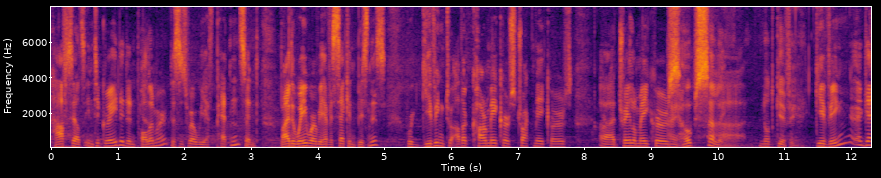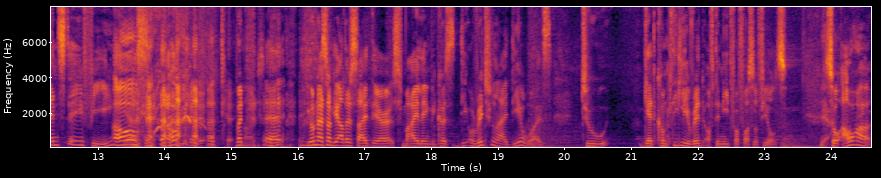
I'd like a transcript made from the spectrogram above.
half cells integrated in polymer. This is where we have patents, and by the way, where we have a second business, we're giving to other car makers, truck makers, uh, trailer makers. I hope selling, Uh, not giving. giving against a fee. Oh, Yes. okay, okay, okay. But uh, Jona's on the other side there smiling because the original idea was to get completely rid of the need for fossil fuels. Yeah. So our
